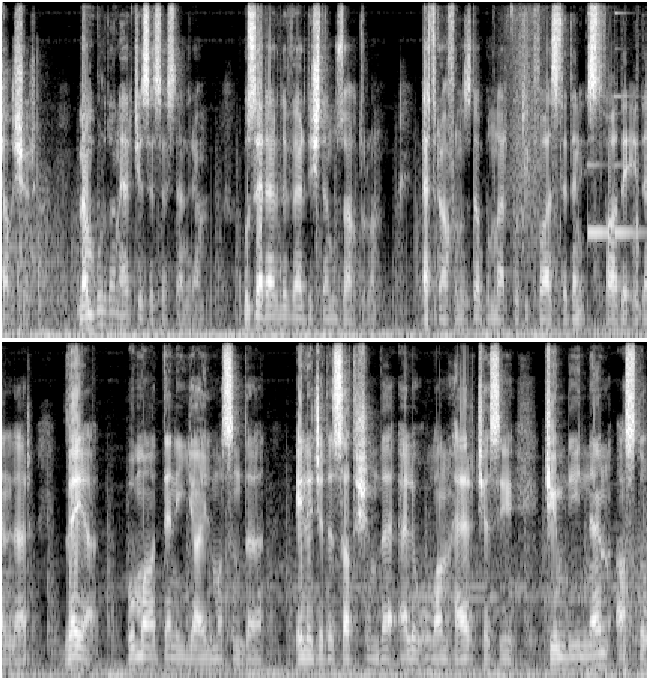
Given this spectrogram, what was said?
çalışır. Mən buradan hər kəsə səslənirəm. Bu zərərli vərdişdən uzaq durun. Ətrafınızda bu narkotik vasitədən istifadə edənlər və ya bu maddənin yayılmasında, eləcə də satışında əli olan hər kəsi kimliyindən asılı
